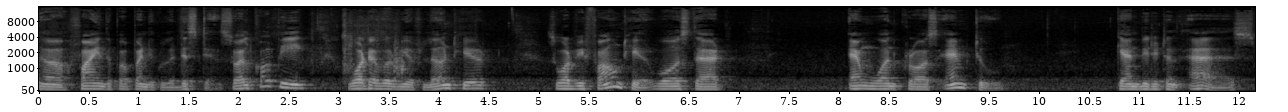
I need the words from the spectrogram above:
uh, find the perpendicular distance. So I'll copy whatever we have learned here. So what we found here was that m1 cross m2 can be written as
